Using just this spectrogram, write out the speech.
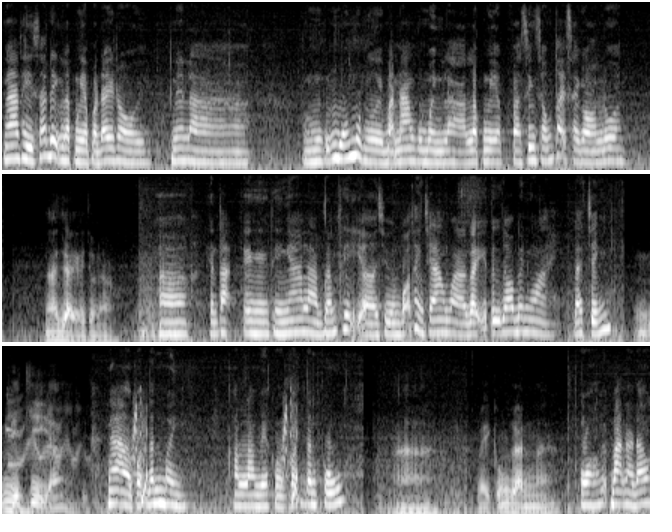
nga thì xác định lập nghiệp ở đây rồi nên là cũng muốn một người bạn nam của mình là lập nghiệp và sinh sống tại sài gòn luôn. Nga dạy ở chỗ nào à, hiện tại thì thì nga làm giám thị ở trường võ thành trang và dạy tự do bên ngoài là chính. Địa chỉ á? Nga ở quận tân bình còn làm việc ở quận tân phú. À vậy cũng gần mà. Ủa vậy bạn ở đâu?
